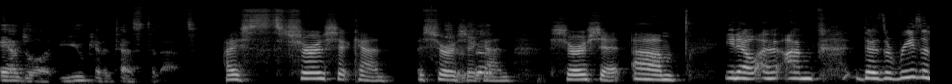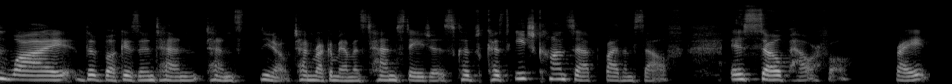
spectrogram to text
And Angela, you can attest to that. I sure as shit can. Sure, sure as shit, shit can. Sure as shit. Um, you know, I, am there's a reason why the book is in 10, 10 you know, 10 recommandments, 10 stages, because each concept by themselves is so powerful right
